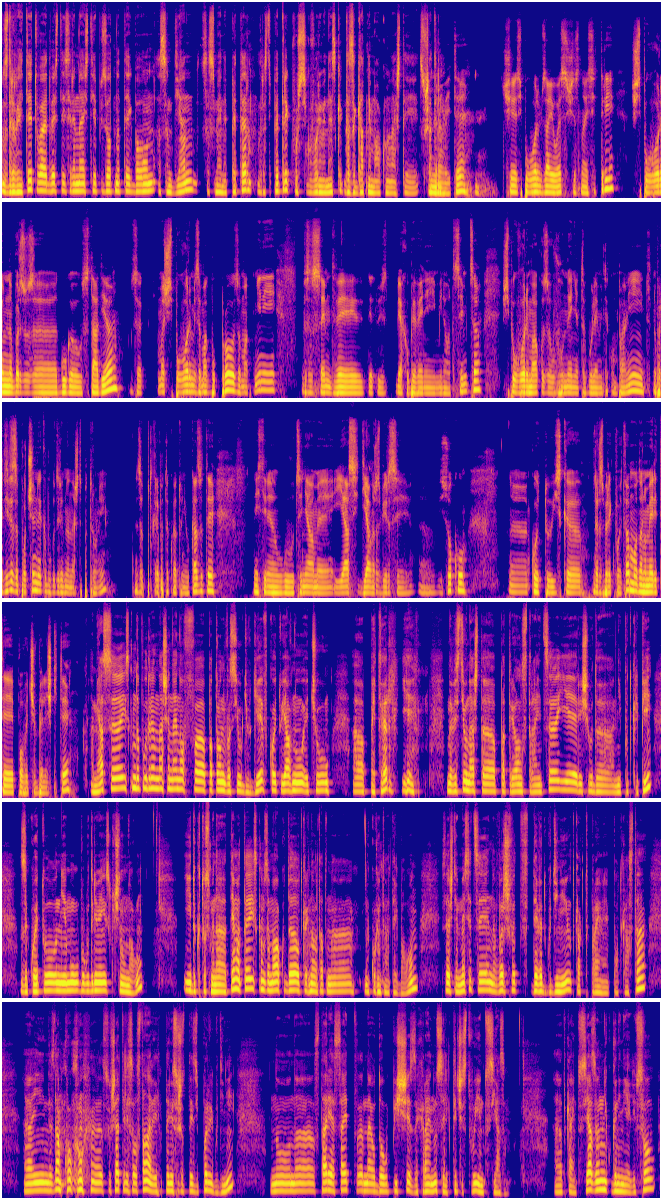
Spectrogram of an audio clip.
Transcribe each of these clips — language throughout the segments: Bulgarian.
Здравейте, това е 217 епизод на Тек Балон. Аз съм Диан, с мен е Петър. Здрасти, Петре, какво ще си говорим днес? Да загаднем малко на нашите слушатели. Здравейте. Ще си поговорим за iOS 16.3. Ще си поговорим набързо за Google Stadia. За... Ама ще си поговорим и за MacBook Pro, за Mac Mini, с M2, дето бяха обявени миналата седмица. Ще поговорим малко за уволненията в големите компании. Но преди да започнем, нека благодарим на нашите патрони за подкрепата, която ни оказвате. Наистина го оценяваме и аз и Диан, разбира се, високо. Който иска да разбере какво е това, може да намерите повече в бележките. Ами аз искам да благодаря на нашия най-нов патрон Васил Георгиев, който явно е чул а, Петър и е навестил нашата Patreon страница и е решил да ни подкрепи, за което ние му благодарим изключително много. И докато сме на темата, искам за малко да открехна вратата на, на кухнята на Тех Балон. Следващия месец се навършват 9 години, откакто правим подкаста. И не знам колко слушатели са останали да ни слушат тези първи години, но на стария сайт най-отдолу пише захранено с електричество и ентусиазъм. Така, ентусиазъм никога не ни е липсвал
